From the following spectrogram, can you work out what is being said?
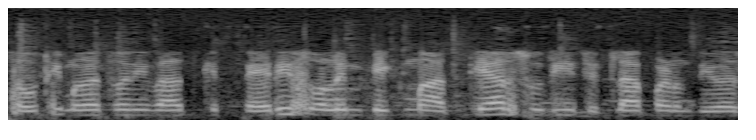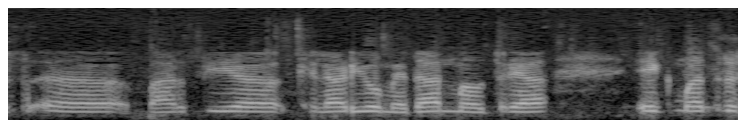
સૌથી મહત્વની વાત કે પેરિસ ઓલિમ્પિકમાં અત્યાર સુધી જેટલા પણ દિવસ ભારતીય ખેલાડીઓ મેદાનમાં ઉતર્યા, એકમાત્ર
